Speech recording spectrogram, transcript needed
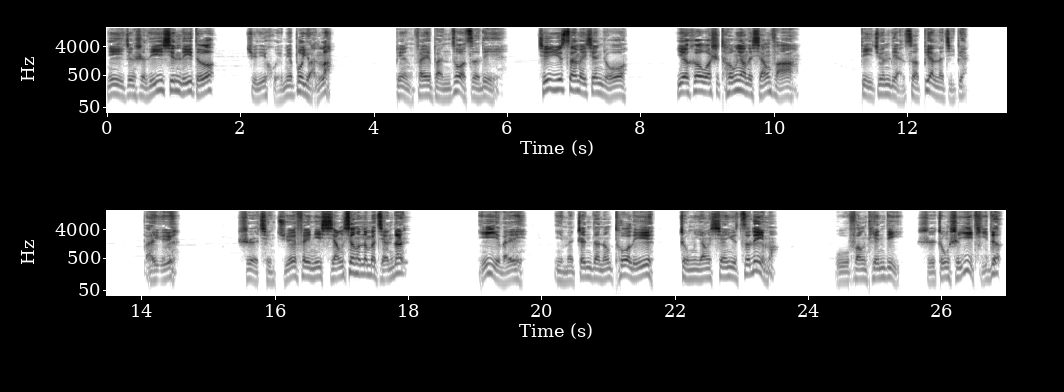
你已经是离心离德，距离毁灭不远了，并非本座自立，其余三位仙主也和我是同样的想法。帝君脸色变了几变，白羽，事情绝非你想象的那么简单。你以为你们真的能脱离中央仙域自立吗？五方天地始终是一体的，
